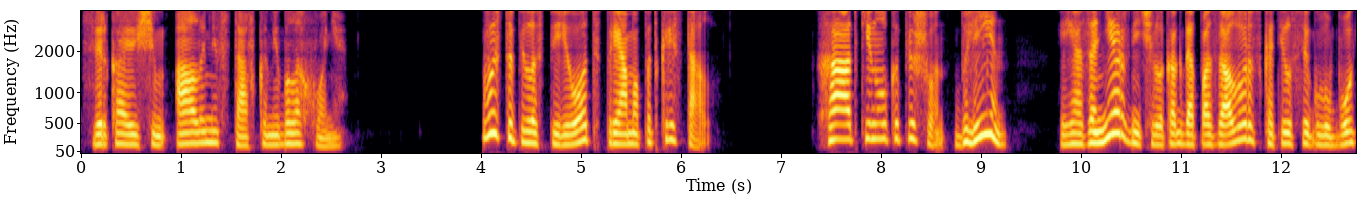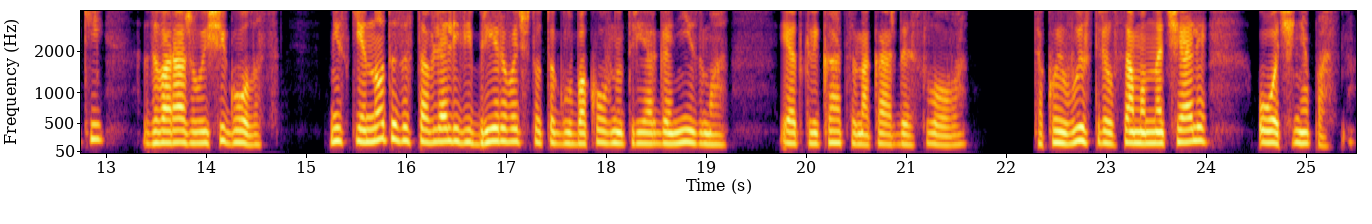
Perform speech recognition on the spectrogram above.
сверкающем алыми вставками балахоне. Выступила вперед прямо под кристалл. Ха откинул капюшон. Блин! Я занервничала, когда по залу раскатился глубокий, завораживающий голос. Низкие ноты заставляли вибрировать что-то глубоко внутри организма и откликаться на каждое слово. Такой выстрел в самом начале очень опасно.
